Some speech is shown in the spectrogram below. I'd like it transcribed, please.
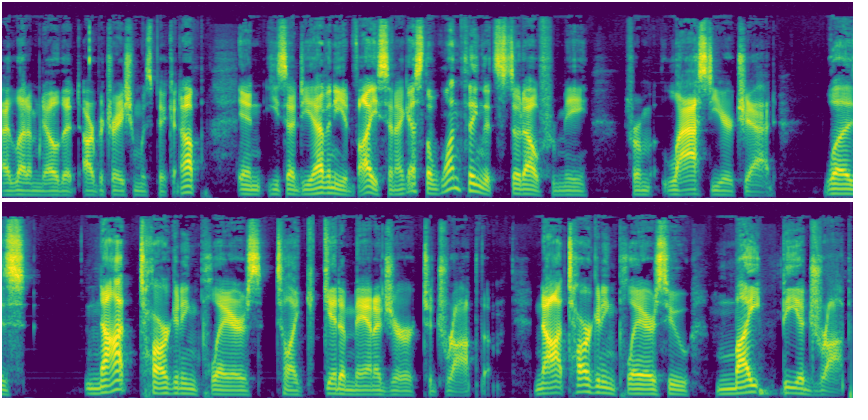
I let him know that arbitration was picking up. And he said, Do you have any advice? And I guess the one thing that stood out for me from last year, Chad, was not targeting players to like get a manager to drop them, not targeting players who might be a drop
